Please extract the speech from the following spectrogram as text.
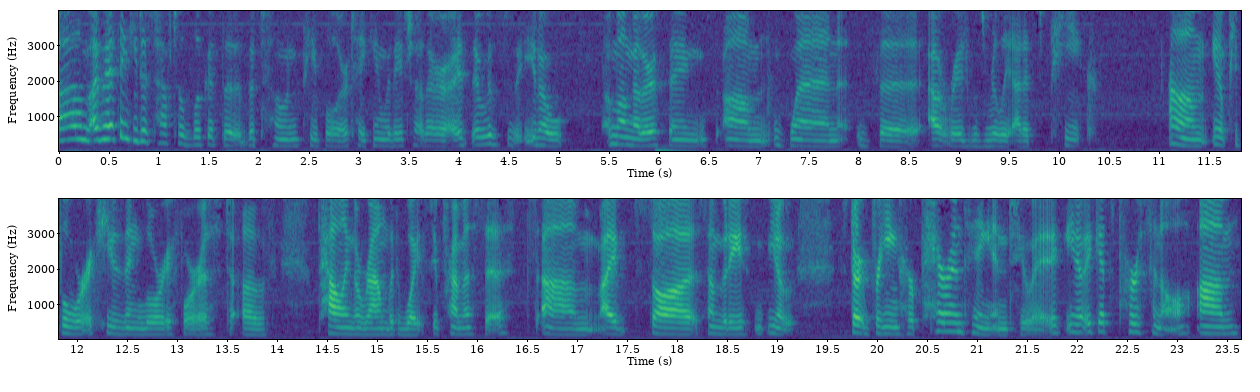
Um, I mean, I think you just have to look at the, the tone people are taking with each other. It, it was, you know, among other things, um, when the outrage was really at its peak, um, you know, people were accusing Laurie Forest of palling around with white supremacists. Um, I saw somebody, you know, start bringing her parenting into it. it you know, it gets personal. Um,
